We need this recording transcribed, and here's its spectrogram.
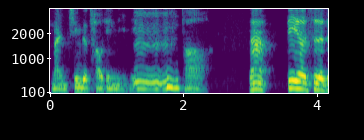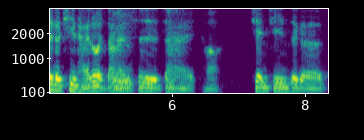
满清的朝廷里面，嗯嗯嗯，哦，那第二次的这个弃台论，当然是在啊，现今这个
